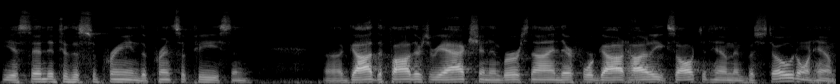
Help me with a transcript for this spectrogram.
He ascended to the supreme, the Prince of Peace, and Uh, God the Father's reaction in verse 9 Therefore, God highly exalted him and bestowed on him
